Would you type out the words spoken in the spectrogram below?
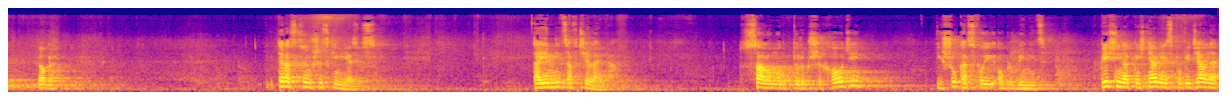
Dobra. Teraz w tym wszystkim Jezus. Tajemnica wcielenia. Salomon, który przychodzi i szuka swojej oblubienicy. W pieśni nad pieśniami jest powiedziane,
